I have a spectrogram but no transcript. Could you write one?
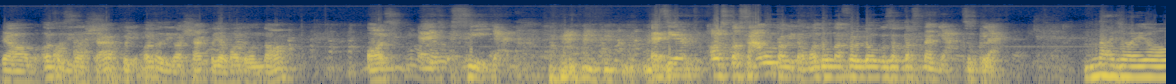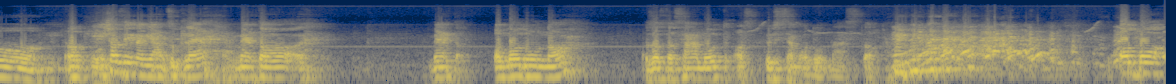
De a, az az igazság, hogy az az igazság, hogy a Madonna az egy szégyen. Ezért azt a számot, amit a Madonna földolgozott, azt nem játsszuk le. Nagyon jó. Okay. És azért nem játsszuk le, mert a, mert a Madonna az azt a számot, azt összemadonnázta. Abba,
